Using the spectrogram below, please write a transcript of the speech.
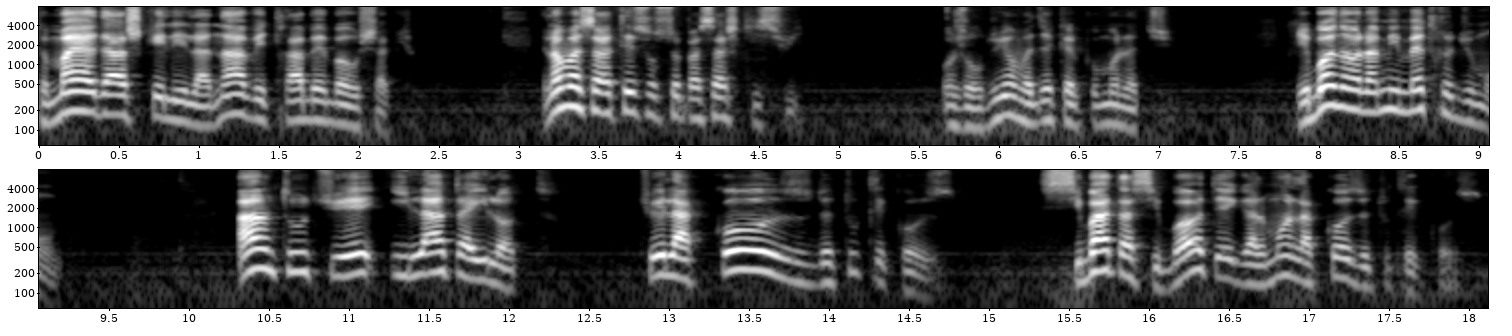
Que Mayadash Kelilana Vitrabe Et là, on va s'arrêter sur ce passage qui suit. Aujourd'hui, on va dire quelques mots là-dessus. Ribon Olami, maître du monde. Antu, tu es Ilat. Tu es la cause de toutes les causes. Sibat Sibot est également la cause de toutes les causes.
